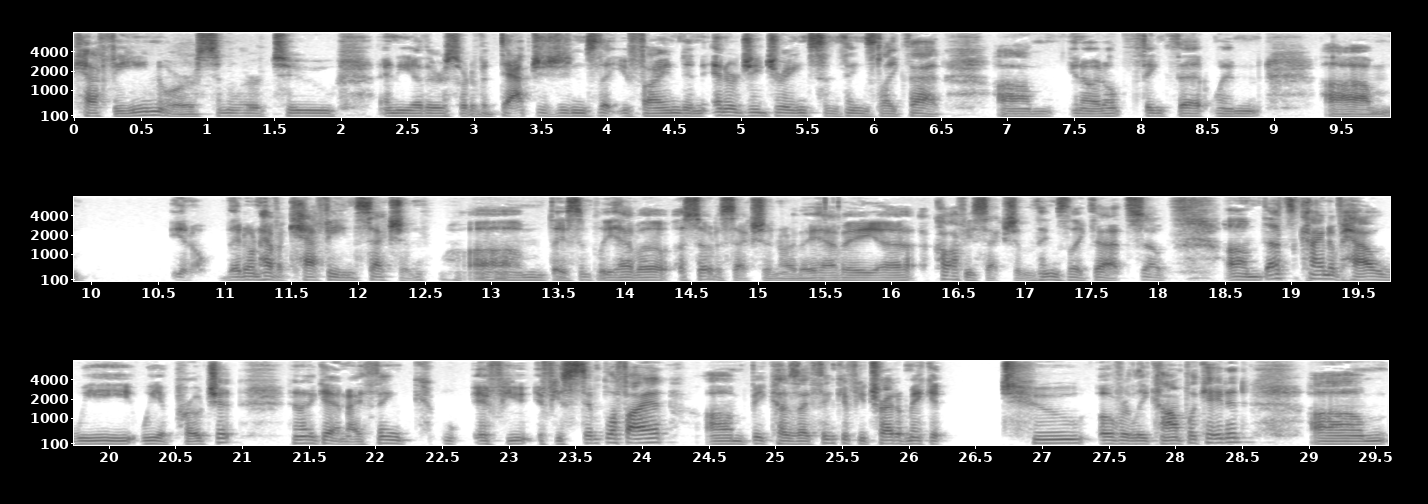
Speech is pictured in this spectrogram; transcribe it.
caffeine or similar to any other sort of adaptogens that you find in energy drinks and things like that. Um, you know, I don't think that when um, you know they don't have a caffeine section um, they simply have a, a, soda section or they have a, uh, a coffee section things like that so um, that's kind of how we we approach it and again i think if you if you simplify it um, because i think if you try to make it too overly complicated. Um,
